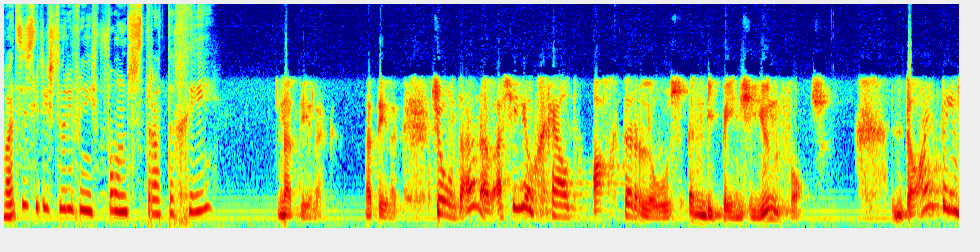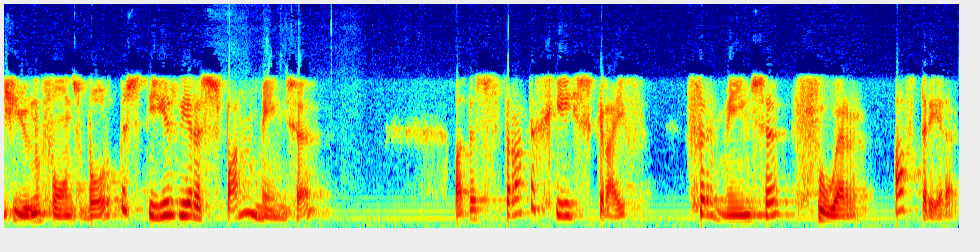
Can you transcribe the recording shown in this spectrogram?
wat is hierdie storie van die fondsstrategie? Natuurlik. Natuurlik. So onthou nou, as jy jou geld agterlos in die pensioenfonds, daai pensioenfonds word bestuur deur 'n span mense wat 'n strategie skryf vir mense voor aftrede.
